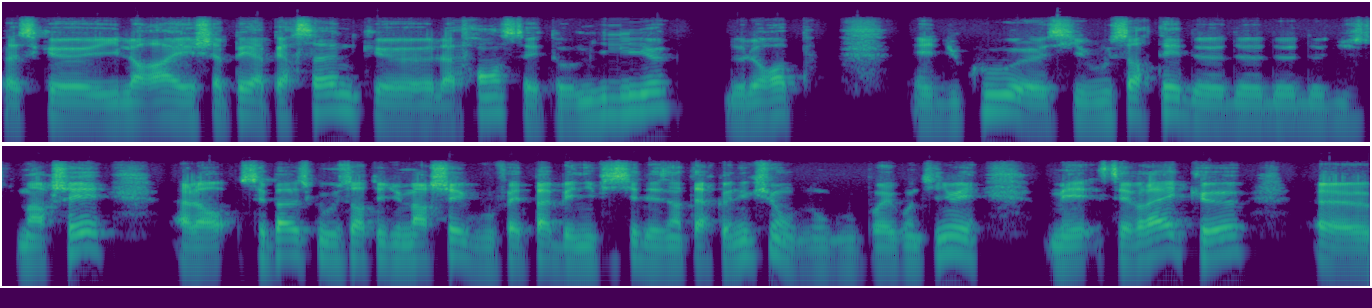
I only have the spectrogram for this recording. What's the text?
Parce qu'il aura échappé à personne que la France est au milieu de l'Europe. Et du coup, euh, si vous sortez de, du marché, alors c'est pas parce que vous sortez du marché que vous ne faites pas bénéficier des interconnexions, donc vous pourrez continuer. Mais c'est vrai que euh,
